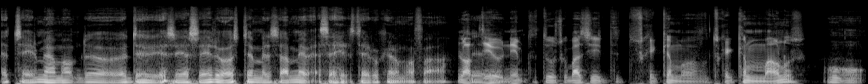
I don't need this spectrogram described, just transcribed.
at tale med ham om det. Og det altså, jeg sagde det jo også det med det samme. Jeg altså helst, at du kalder mig far. Nå, men det er jo nemt. Du skal bare sige, du skal ikke kalde mig, du skal ikke kalde mig Magnus. Uh-uh.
